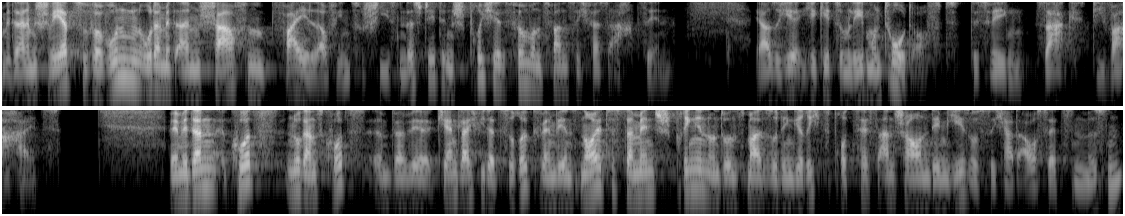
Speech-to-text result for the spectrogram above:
mit einem Schwert zu verwunden oder mit einem scharfen Pfeil auf ihn zu schießen. Das steht in Sprüche 25, Vers 18. Ja, also hier, hier geht es um Leben und Tod oft. Deswegen sag die Wahrheit. Wenn wir dann kurz, nur ganz kurz, äh, weil wir kehren gleich wieder zurück, wenn wir ins Neue Testament springen und uns mal so den Gerichtsprozess anschauen, dem Jesus sich hat aussetzen müssen,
